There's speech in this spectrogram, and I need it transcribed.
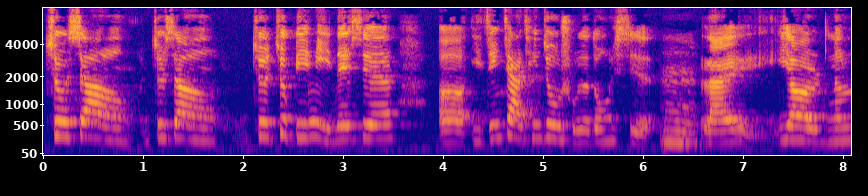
就像就像就就比你那些呃已经驾轻就熟的东西，嗯，来要能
